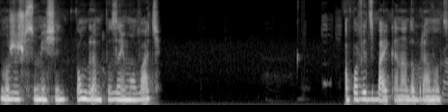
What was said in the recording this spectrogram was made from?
Możesz w sumie się bąblem pozajmować. Opowiedz bajkę na dobranoc.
